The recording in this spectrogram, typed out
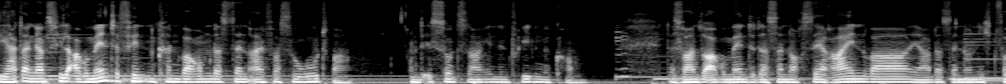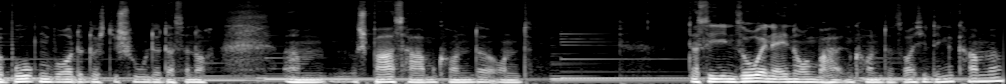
Die hat dann ganz viele Argumente finden können, warum das denn einfach so gut war und ist sozusagen in den Frieden gekommen. Das waren so Argumente, dass er noch sehr rein war, ja, dass er noch nicht verbogen wurde durch die Schule, dass er noch ähm, Spaß haben konnte und dass sie ihn so in Erinnerung behalten konnte. Solche Dinge kamen da.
